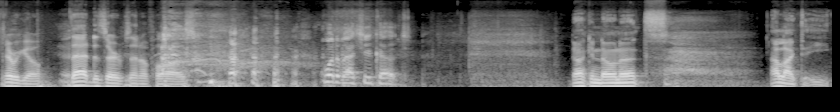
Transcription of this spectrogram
There we go. That deserves an applause. What about you, Coach? Dunkin' Donuts. I like to eat,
